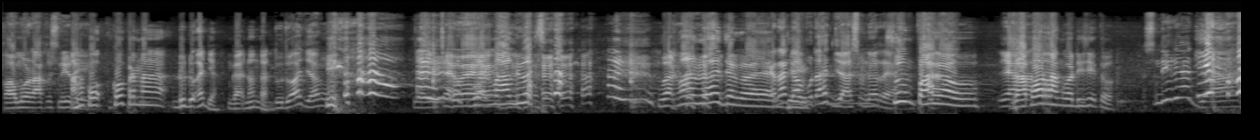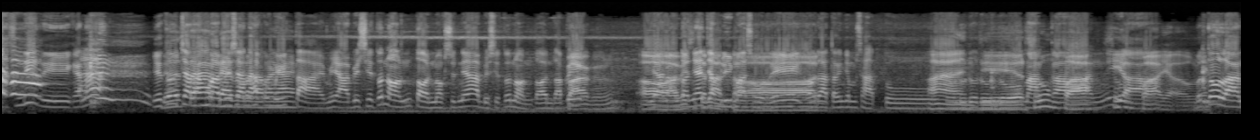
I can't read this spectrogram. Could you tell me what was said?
Kalau menurut aku sendiri. Ah, kok, kok pernah duduk aja? Nggak nonton? duduk aja. Nyari cewek. Buat malu aja. Buat malu aja gue. Karena anjing. gabut aja sebenarnya. Sumpah kau. Ya. Berapa orang gua di situ? sendiri aja sendiri karena itu Dasar- cara menghabiskan aku me orangnya. time ya habis itu nonton maksudnya habis itu nonton tapi. Oh, ya nontonnya jam 5 nonton. sore kalau datang jam 1 Anjir, duduk-duduk makan sumpah, iya sumpah, ya Allah. betulan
